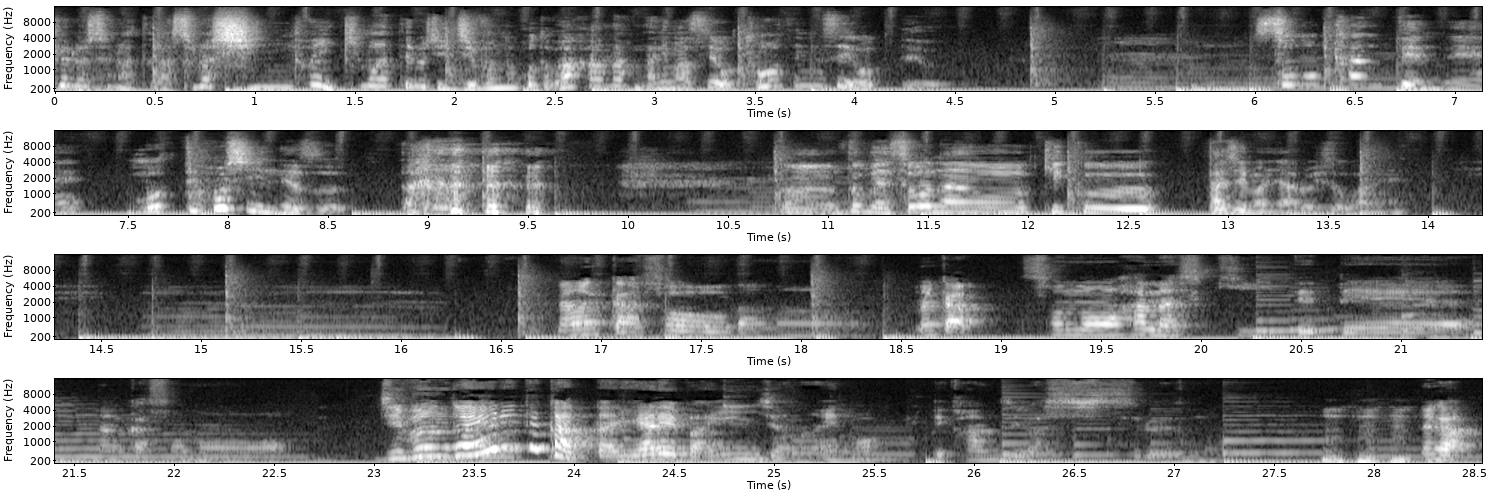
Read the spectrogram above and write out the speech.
そんな人だったら、それはしんどいに決まってるし、自分のこと分からなくなりますよ。当然ですよっていう。うんその観点ね、持ってほしいんです。うん、特に相談を聞く立場にある人がね。うんなんかそうだななんかその話聞いててなんかその自分がやりたかったらやればいいんじゃないのって感じがするのなんか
